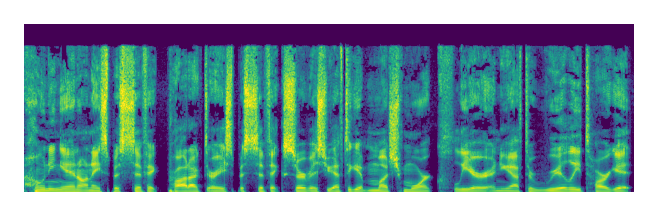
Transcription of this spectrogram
honing in on a specific product or a specific service, you have to get much more clear and you have to really target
